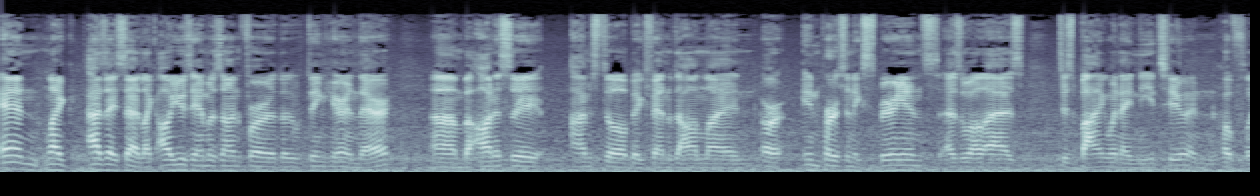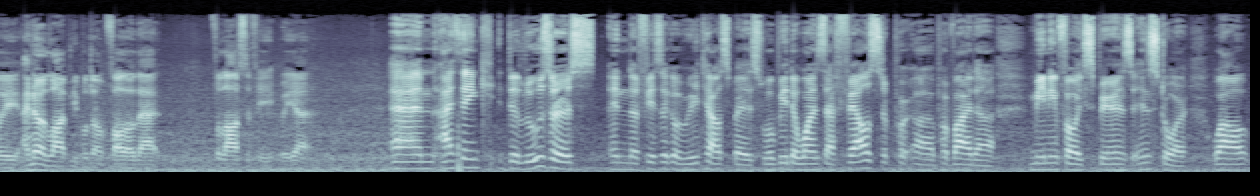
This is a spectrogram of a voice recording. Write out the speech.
and like as I said, like I'll use Amazon for the thing here and there. Um, but honestly, I'm still a big fan of the online or in-person experience as well as just buying when I need to and hopefully I know a lot of people don't follow that philosophy, but yeah. And I think the losers in the physical retail space will be the ones that fails to uh, provide a meaningful experience in store, while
